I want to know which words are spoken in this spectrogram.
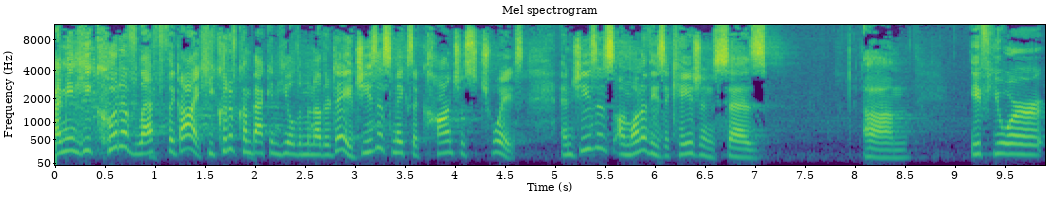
I mean, he could have left the guy. He could have come back and healed him another day. Jesus makes a conscious choice. And Jesus, on one of these occasions, says, um, If your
